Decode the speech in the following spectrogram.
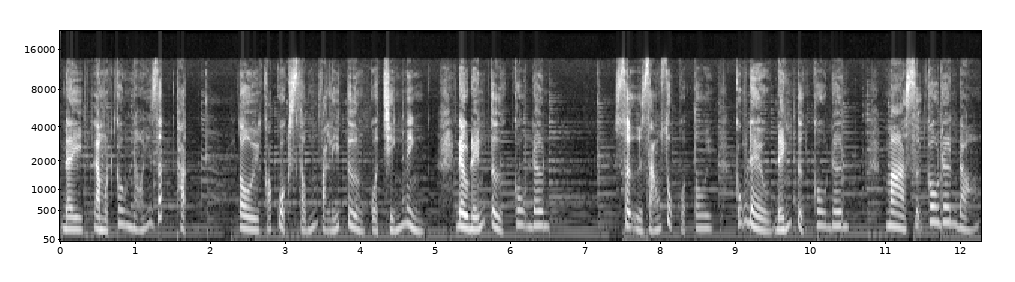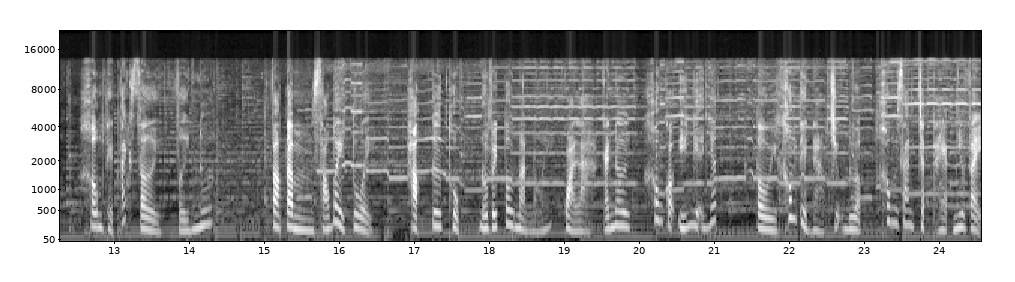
Đây là một câu nói rất thật. Tôi có cuộc sống và lý tưởng của chính mình đều đến từ cô đơn. Sự giáo dục của tôi cũng đều đến từ cô đơn, mà sự cô đơn đó không thể tách rời với nước. Vào tầm 6-7 tuổi, học tư thục đối với tôi mà nói quả là cái nơi không có ý nghĩa nhất. Tôi không thể nào chịu được không gian chật hẹp như vậy.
